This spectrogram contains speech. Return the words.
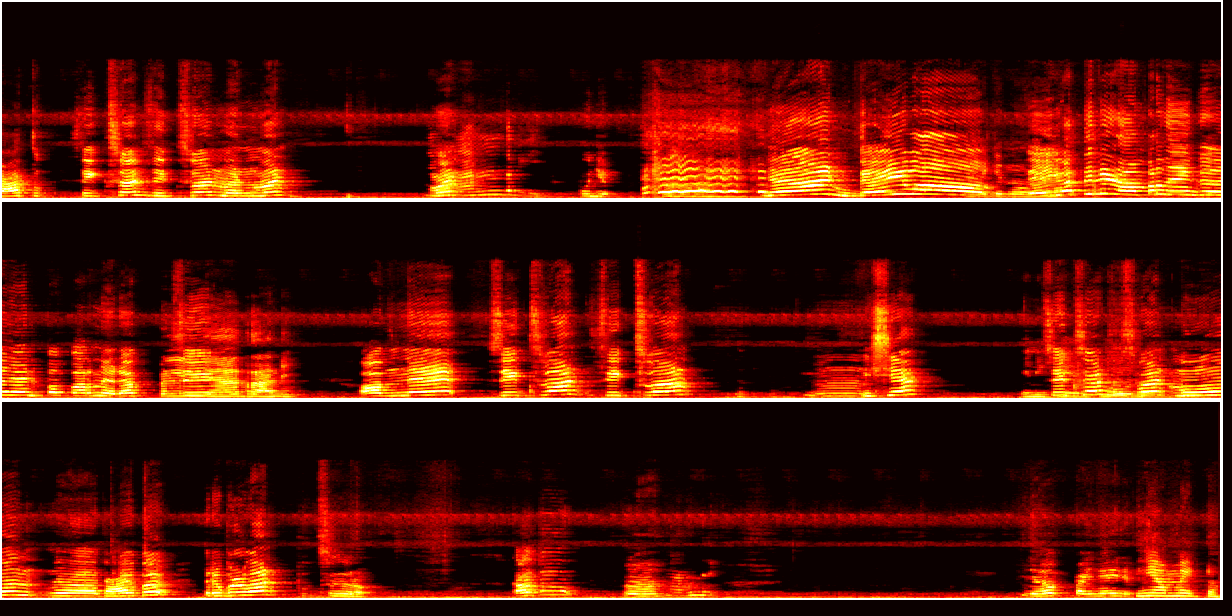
കാത്തു. Six one six one one one one പൂജ്യം. ഞാൻ ദൈവം. ദൈവത്തിന്റെ നമ്പർ നിങ്ങൾക്ക് ഞാൻ ഇപ്പൊ പറഞ്ഞു പറഞ്ഞുതരാം റാണി. ഒന്ന് six one six one Isha? Six one six one മൂന്ന്. ട്രിപ്പിൾ ട്രിപ്പിൾ വൺ സീറോ കാത്തു. ഞാൻ പതിനായിരം ഇനി അമ്മ ഇട്ടോ.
